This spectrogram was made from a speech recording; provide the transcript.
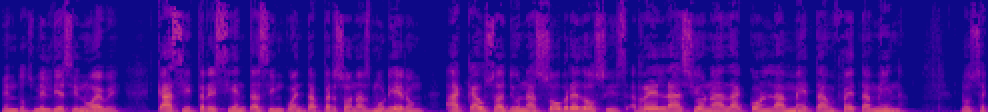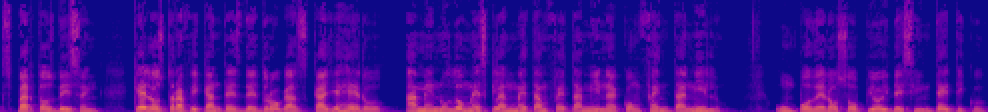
En 2019, casi 350 personas murieron a causa de una sobredosis relacionada con la metanfetamina. Los expertos dicen que los traficantes de drogas callejeros a menudo mezclan metanfetamina con fentanilo un poderoso opioide sintético,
